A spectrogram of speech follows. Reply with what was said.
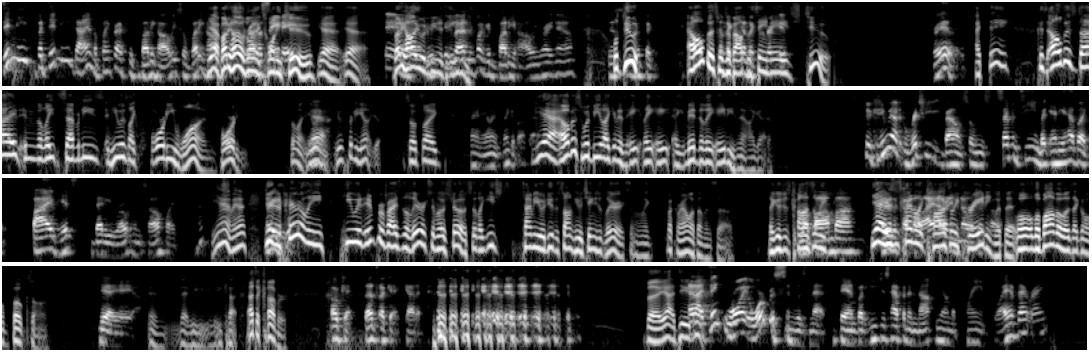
Didn't he? But didn't he die in the plane crash with Buddy Holly? So Buddy Holly, Yeah, Buddy Holly was only like twenty two. Yeah, yeah. age. Buddy Holly would be in his Can you Imagine 80s. fucking Buddy Holly right now. Well, dude, the- Elvis was the- about the the same cricket. age too. really? I think because Elvis died in the late seventies and he was like 41, 40. something like he was- Yeah. he was pretty young. So it's like, Man, you don't even think about that. yeah, Elvis would be like in his eight, late eight, like mid to late eighties now, I guess. Dude, can you imagine Ritchie Valens? So he's 17, but and he had like five hits that he wrote himself. Like what? Yeah, man, dude. And apparently he would improvise the lyrics in most shows. So like each time he would do the song, he would change the lyrics and like fuck around with them and stuff. Like he was just constantly, La Bamba. yeah, he was just kind of like I- I don't constantly even know what they're creating with it. Well, La Bamba was like an old folk song, Yeah, yeah, yeah. and that he he cut. That's a cover. Okay, that's okay. Got it. But yeah, dude. and I think Roy Orbison was in that band, but he just happened to not be on the plane. Do I have that right?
